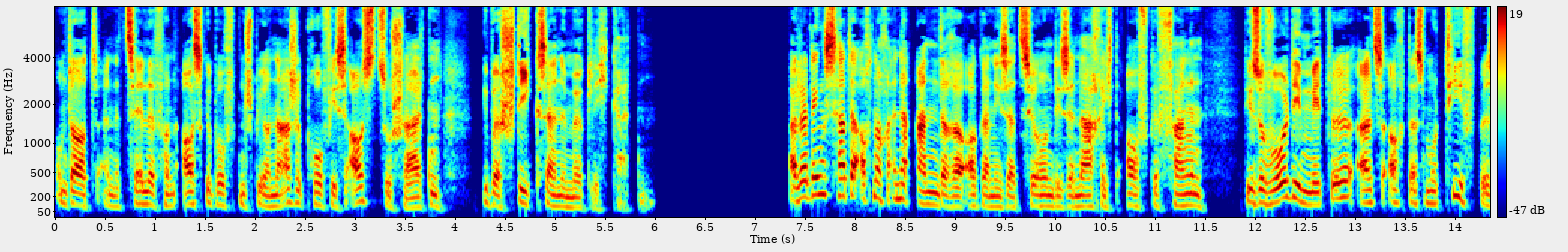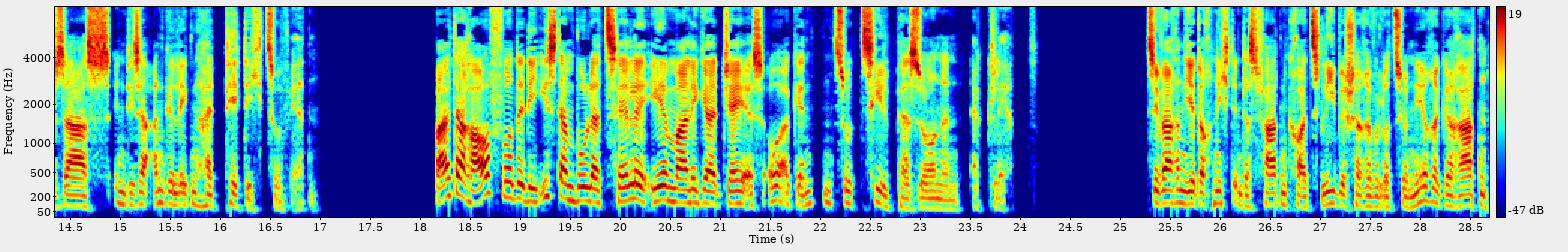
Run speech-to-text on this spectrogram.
um dort eine Zelle von ausgebufften Spionageprofis auszuschalten, überstieg seine Möglichkeiten. Allerdings hatte auch noch eine andere Organisation diese Nachricht aufgefangen, die sowohl die Mittel als auch das Motiv besaß, in dieser Angelegenheit tätig zu werden. Bald darauf wurde die Istanbuler Zelle ehemaliger JSO-Agenten zu Zielpersonen erklärt. Sie waren jedoch nicht in das Fadenkreuz libyscher Revolutionäre geraten,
